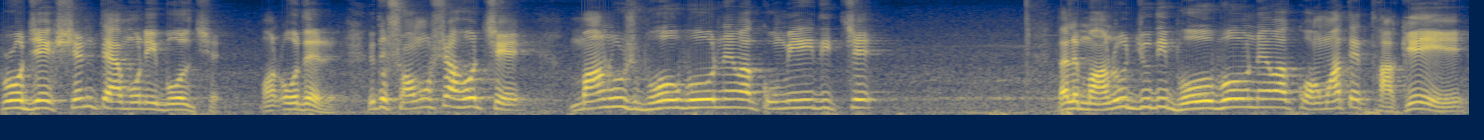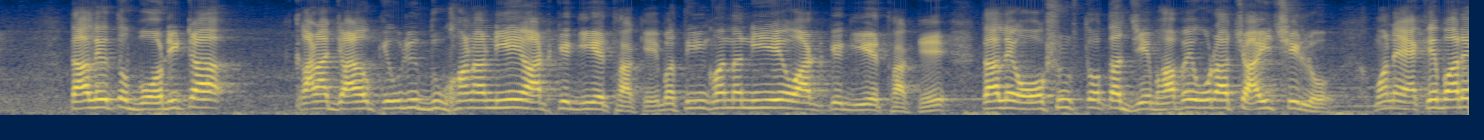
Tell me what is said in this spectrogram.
প্রজেকশন তেমনই বলছে আর ওদের। কিন্তু সমস্যা হচ্ছে, মানুষ ভৌ ভৌ নেওয়া কমিয়ে দিচ্ছে। তাহলে মানুষ যদি ভৌ ভৌ নেওয়া কমাতে থাকে, তাহলে তো বডিটা কারা যাও কেউ যদি দুখানা নিয়ে আটকে গিয়ে থাকে বা তিনখানা নিয়েও আটকে গিয়ে থাকে, তাহলে অসুস্থতা যেভাবে ওরা চাইছিল মানে একেবারে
